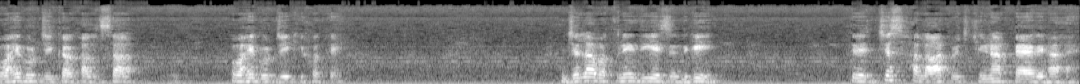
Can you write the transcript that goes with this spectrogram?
ਵਾਹਿਗੁਰੂ ਜੀ ਕਾ ਖਾਲਸਾ, ਵਾਹਿਗੁਰੂ ਜੀ ਕੀ ਫਤਿਹ। ਜਲਾ ਵਤਨੀ ਦੀ ਇਹ ਜ਼ਿੰਦਗੀ ਤੇ ਜਿਸ ਹਾਲਾਤ ਵਿੱਚ ਜੀਣਾ ਪੈ ਰਿਹਾ ਹੈ,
